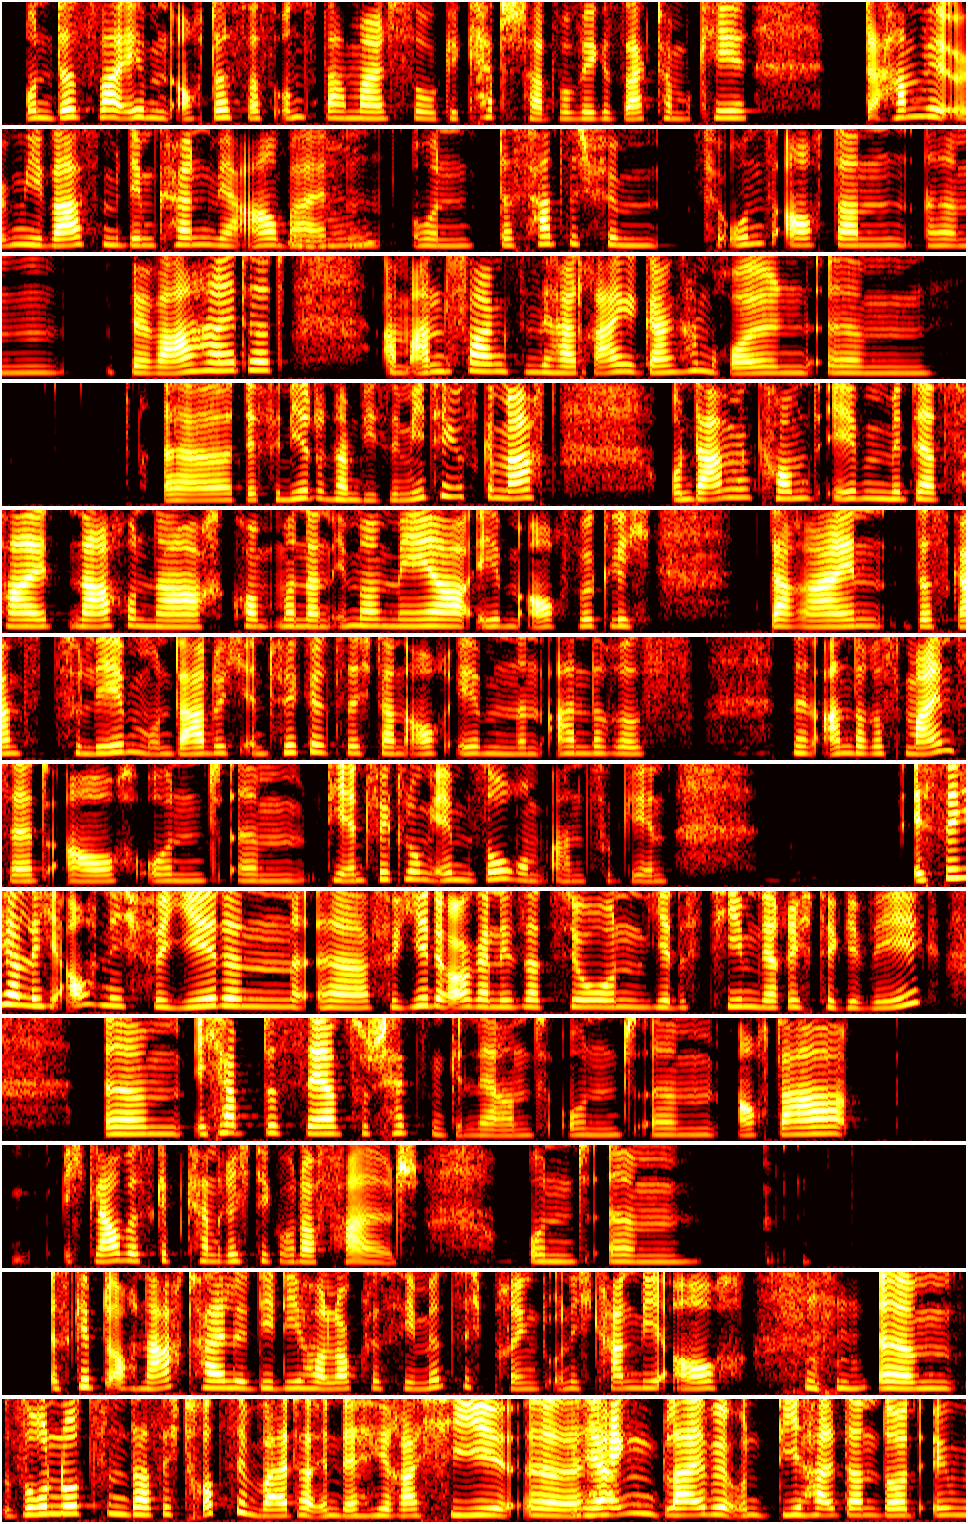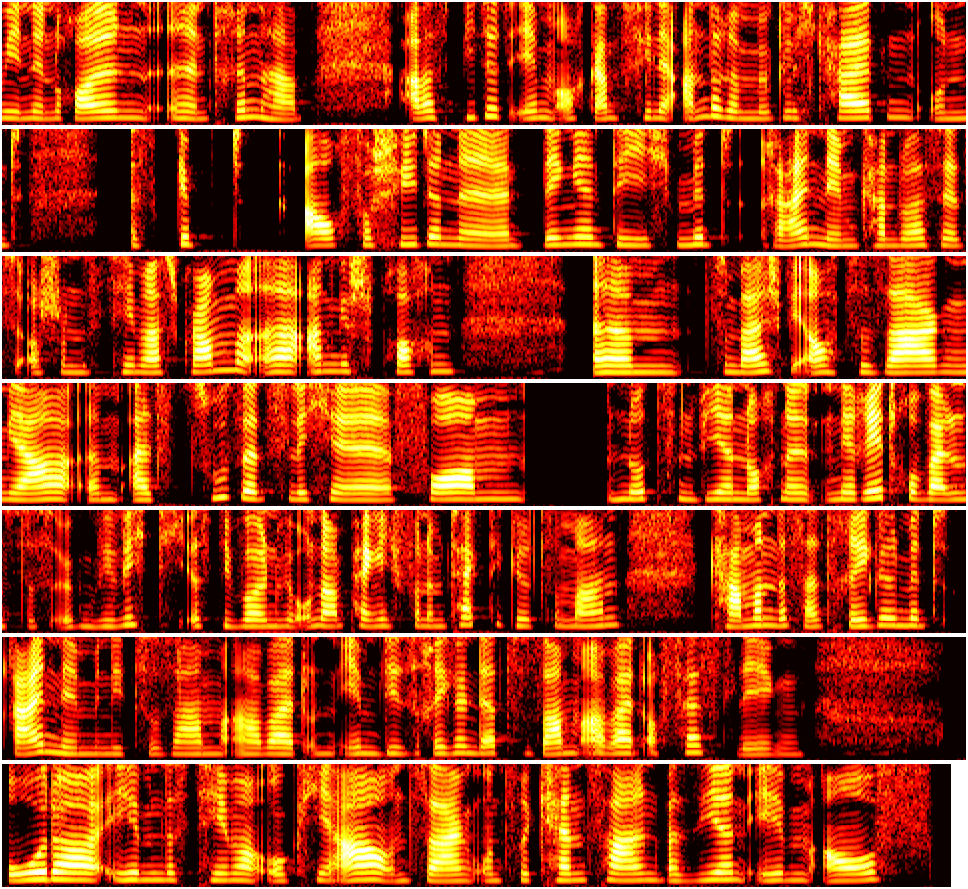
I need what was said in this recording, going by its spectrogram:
und das war eben auch das, was uns damals so gecatcht hat, wo wir gesagt haben, okay, da haben wir irgendwie was, mit dem können wir arbeiten. Mhm. Und das hat sich für, für uns auch dann ähm, bewahrheitet. Am Anfang sind wir halt reingegangen, haben Rollen ähm, äh, definiert und haben diese Meetings gemacht. Und dann kommt eben mit der Zeit nach und nach, kommt man dann immer mehr eben auch wirklich da rein, das Ganze zu leben und dadurch entwickelt sich dann auch eben ein anderes, ein anderes Mindset auch und ähm, die Entwicklung eben so rum anzugehen. Ist sicherlich auch nicht für jeden, äh, für jede Organisation, jedes Team der richtige Weg. Ähm, ich habe das sehr zu schätzen gelernt und ähm, auch da, ich glaube, es gibt kein richtig oder falsch. Und ähm, es gibt auch Nachteile, die die Holocracy mit sich bringt und ich kann die auch ähm, so nutzen, dass ich trotzdem weiter in der Hierarchie äh, ja. hängen bleibe und die halt dann dort irgendwie in den Rollen äh, drin habe. Aber es bietet eben auch ganz viele andere Möglichkeiten und es gibt auch verschiedene Dinge, die ich mit reinnehmen kann. Du hast jetzt auch schon das Thema Scrum äh, angesprochen. Ähm, zum Beispiel auch zu sagen, ja, ähm, als zusätzliche Form nutzen wir noch eine, eine, Retro, weil uns das irgendwie wichtig ist, die wollen wir unabhängig von einem Tactical zu machen, kann man das als Regel mit reinnehmen in die Zusammenarbeit und eben diese Regeln der Zusammenarbeit auch festlegen. Oder eben das Thema OKR und sagen, unsere Kennzahlen basieren eben auf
